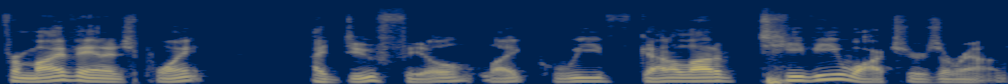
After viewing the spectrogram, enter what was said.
from my vantage point i do feel like we've got a lot of tv watchers around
